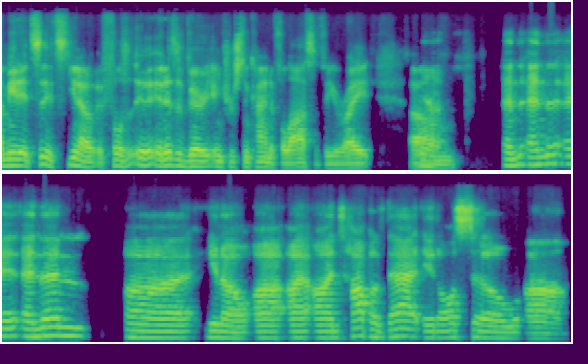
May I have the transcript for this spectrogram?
I mean, it's it's you know it feels it is a very interesting kind of philosophy, right? Um, yeah. And and and then uh, you know uh, on top of that, it also um,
